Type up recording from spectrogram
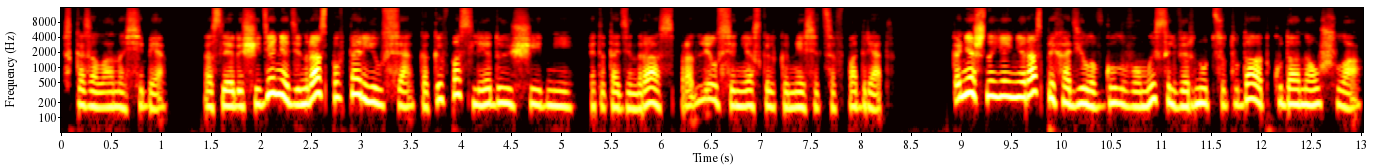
сказала она себе. На следующий день один раз повторился, как и в последующие дни. Этот один раз продлился несколько месяцев подряд. Конечно, ей не раз приходила в голову мысль вернуться туда, откуда она ушла.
